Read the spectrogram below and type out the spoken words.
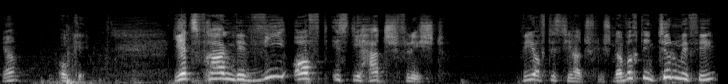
Ja? Okay. Jetzt fragen wir, wie oft ist die Hajj-Pflicht? Wie oft ist die Hajj-Pflicht? Da wird in Tirmithi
